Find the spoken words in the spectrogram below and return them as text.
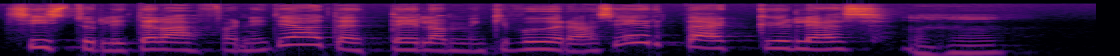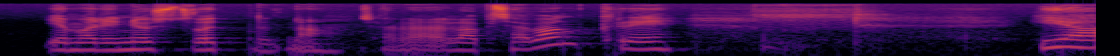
siis tuli telefoni teade, et teil on mingi võõras AirTag küljes mm. -hmm. Ja ma olin just võtnud, noh, selle lapse vankri. ja,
